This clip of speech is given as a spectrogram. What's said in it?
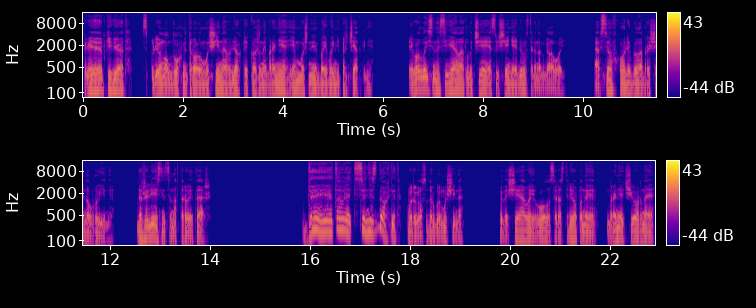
«Крепкий гад!» — сплюнул двухметровый мужчина в легкой кожаной броне и мощными боевыми перчатками. Его лысина сияла от лучей освещения люстры над головой, а все в холле было обращено в руины. Даже лестница на второй этаж. «Да и это, блядь, все не сдохнет», — выругался другой мужчина. Худощавый, волосы растрепанные, броня черная,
